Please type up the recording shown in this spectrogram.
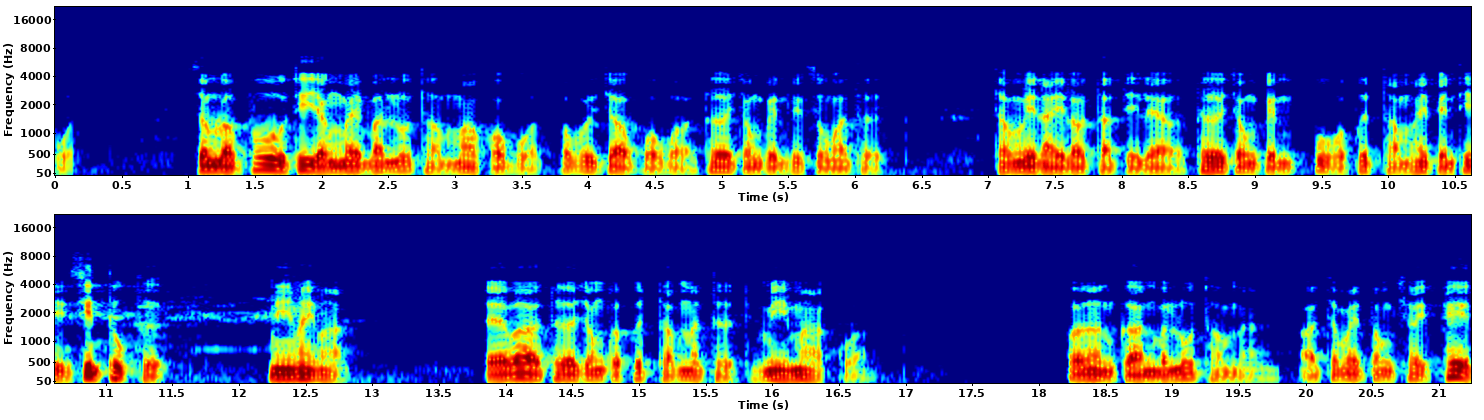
บวช สำหรับผู้ที่ยังไม่บรรลุธรรมมาขอบวชพระพุทธเจ้าบอกว่า เธอจงเป็นภิกษุมาเถิดทำวินัยเราตัดดีแล้ว เธอจงเป็นผู้ประพฤติธรรมให้เป็นที่สิ้นทุกข์เถิด มีไม่มาก แต่ว่าเธอจงประพฤติธรรมนั่นเถิดมีมากกว่า เพราะนั้นการบรรลุธรรมนะอาจจะไม่ต้องใช้เพศ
